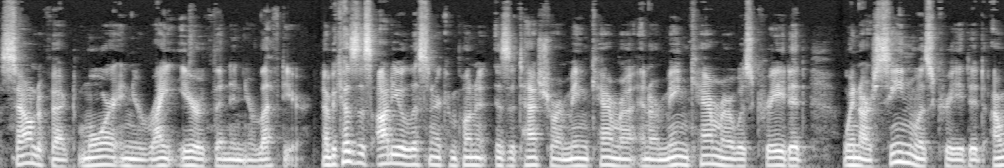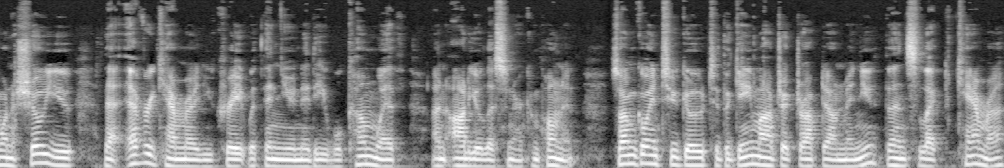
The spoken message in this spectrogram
sound effect more in your right ear than in your left ear. Now because this audio listener component is attached to our main camera and our main camera was created when our scene was created, I want to show you that every camera you create within Unity will come with an audio listener component. So I'm going to go to the game object drop down menu, then select camera,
